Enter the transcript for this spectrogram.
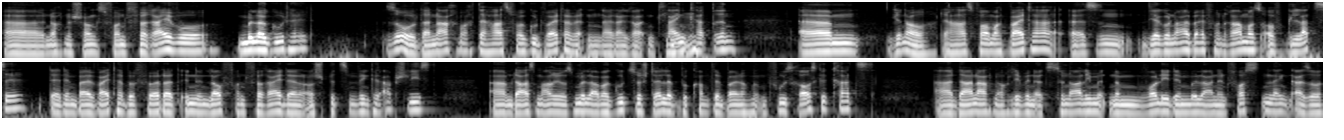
äh, noch eine Chance von Ferrei, wo Müller gut hält. So, danach macht der HSV gut weiter. Wir hatten leider gerade einen kleinen Mhm. Cut drin. Ähm, genau, der HSV macht weiter. Äh, Es ist ein Diagonalball von Ramos auf Glatzel, der den Ball weiter befördert in den Lauf von Ferrei, der dann aus spitzen Winkel abschließt. Ähm, da ist Marius Müller aber gut zur Stelle, bekommt den Ball noch mit dem Fuß rausgekratzt. Äh, danach noch Levin Öztunali mit einem Volley, den Müller an den Pfosten lenkt. Also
